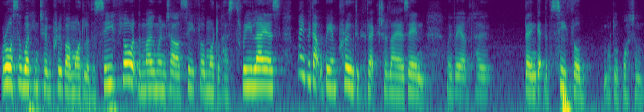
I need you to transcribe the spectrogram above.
We're also working to improve our model of the seafloor. At the moment, our seafloor model has three layers. Maybe that will be improved if we put extra layers in. We'll be able to then get the seafloor model bottom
